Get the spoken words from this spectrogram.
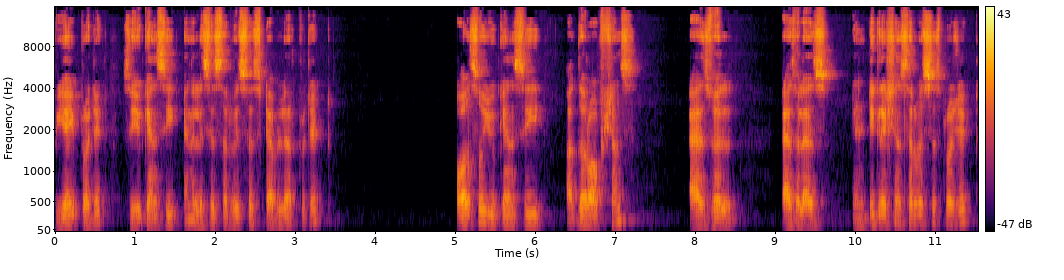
BI project so you can see analysis services tabular project also you can see other options as well as well as integration services project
